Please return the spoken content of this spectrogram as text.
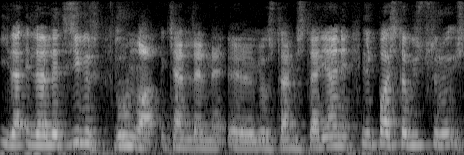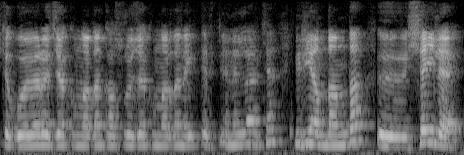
iler- ilerletici bir durumla kendilerini e, göstermişler. Yani ilk başta bir sürü işte Guevara'cı akımlardan, Castro'cu akımlardan et- etkilenirlerken bir yandan da e, şeyle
